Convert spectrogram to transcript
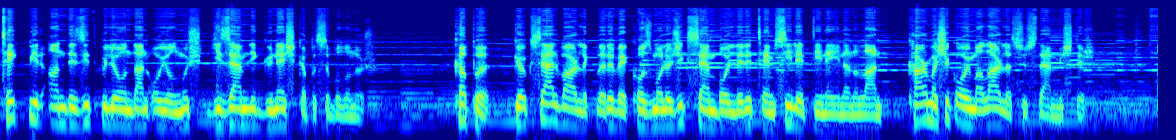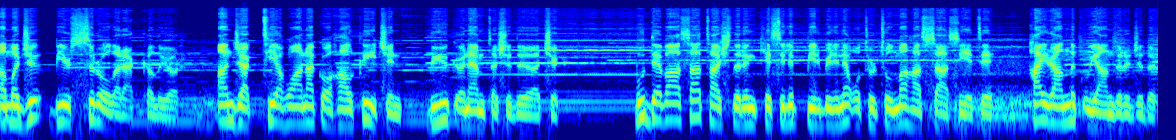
tek bir andezit bloğundan oyulmuş gizemli güneş kapısı bulunur. Kapı, göksel varlıkları ve kozmolojik sembolleri temsil ettiğine inanılan karmaşık oymalarla süslenmiştir. Amacı bir sır olarak kalıyor. Ancak Tiahuanaco halkı için büyük önem taşıdığı açık. Bu devasa taşların kesilip birbirine oturtulma hassasiyeti hayranlık uyandırıcıdır.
